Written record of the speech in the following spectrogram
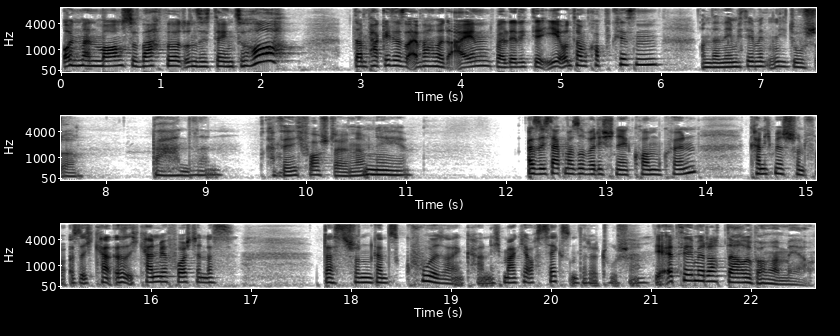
und man morgens so wach wird und sich denkt so, oh, dann packe ich das einfach mit ein, weil der liegt ja eh unterm Kopfkissen und dann nehme ich den mit in die Dusche. Wahnsinn. Kannst dir nicht vorstellen, ne? Nee. Also ich sag mal so, würde ich schnell kommen können, kann ich mir schon also ich kann also ich kann mir vorstellen, dass das schon ganz cool sein kann. Ich mag ja auch Sex unter der Dusche. Ja, erzähl mir doch darüber mal mehr.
